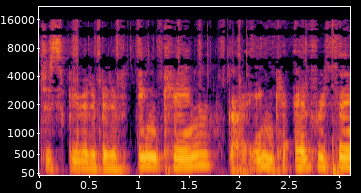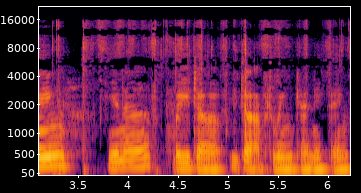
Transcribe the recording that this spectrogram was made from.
Just give it a bit of inking. Got to ink everything you know? Well, you don't, you don't have to ink anything.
